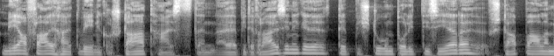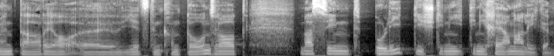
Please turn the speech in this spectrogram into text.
Mehr Freiheit, weniger Staat heißt es dann. Äh, bei den Freisinnigen, da bist du am Politisieren, Stadtparlamentarier, äh, jetzt im Kantonsrat. Was sind politisch deine, deine Kernanliegen?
